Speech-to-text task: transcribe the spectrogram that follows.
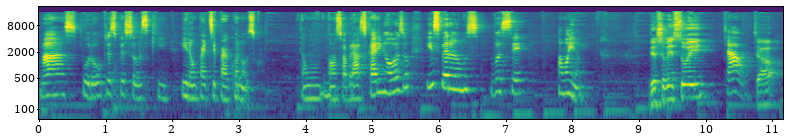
mas por outras pessoas que irão participar conosco. Então, nosso abraço carinhoso e esperamos você amanhã. Deus te abençoe. Tchau! Tchau.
